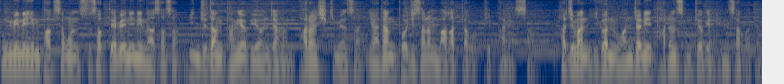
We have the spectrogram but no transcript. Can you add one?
국민의힘 박성훈 수석 대변인이 나서서 민주당 당협위원장은 발언시키면서 야당 도지사는 막았다고 비판했어. 하지만 이건 완전히 다른 성격의 행사거든.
